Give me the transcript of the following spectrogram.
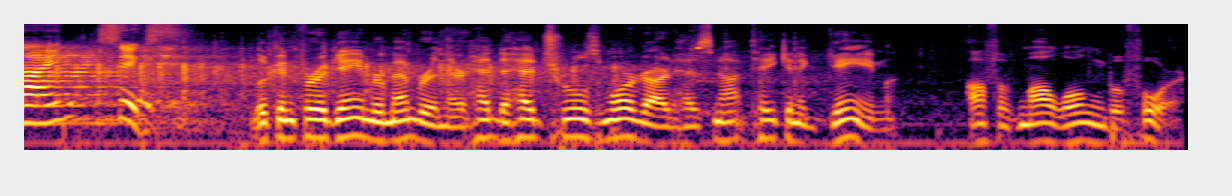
Nine, six. Looking for a game, remember, in their head-to-head, Truls Moregard has not taken a game off of Ma Long before.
